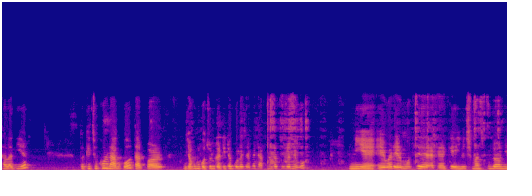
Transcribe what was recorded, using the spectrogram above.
থালা দিয়ে। তো কিছুক্ষণ রাখব, তারপর যখন কচুর কাটিটা গলে যাবে ঢাকনাটা তুলে নেব। নিয়ে এবার এর মধ্যে একে একে ইলিশ মাছগুলো আমি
